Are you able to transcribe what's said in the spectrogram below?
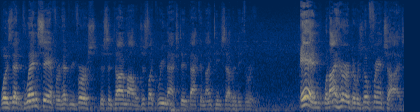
was that Glenn Sanford had reversed this entire model, just like Remax did back in 1973. And when I heard there was no franchise,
